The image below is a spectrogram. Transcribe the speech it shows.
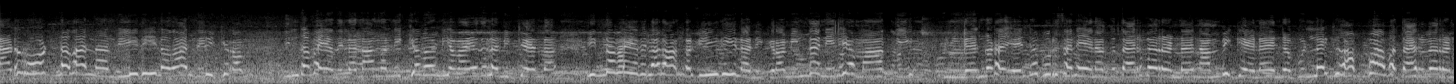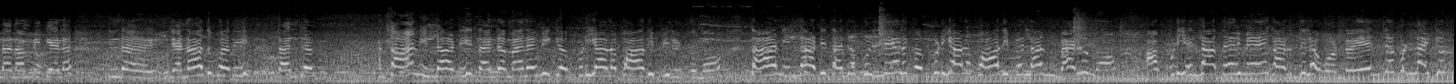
நடு ரோட்டில் தான் நான் வீதியில் தான் இருக்கிறோம் இந்த வயதில் நாங்கள் நிற்க வேண்டிய வயதில் நிற்கல இந்த வயதில் நாங்கள் வீதியில் நிற்கிறோம் இந்த நிலையை மாற்றி எங்கட எந்த புருஷனை எனக்கு தருவரண்ட நம்பிக்கையில் என்ற பிள்ளைக்கு அப்பாவை தருவரண்ட நம்பிக்கையில் இந்த ஜனாதிபதி தந்த தான் இல்லாட்டி தன் மனைவிக்கு எப்படியான பாதிப்பு இருக்குமோ தான் இல்லாட்டி தன் பிள்ளைகளுக்கு எப்படியான பாதிப்பு எல்லாம் வருமோ அப்படி எல்லாத்தையுமே கருத்தில் கொண்டு எந்த பிள்ளைக்கும்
